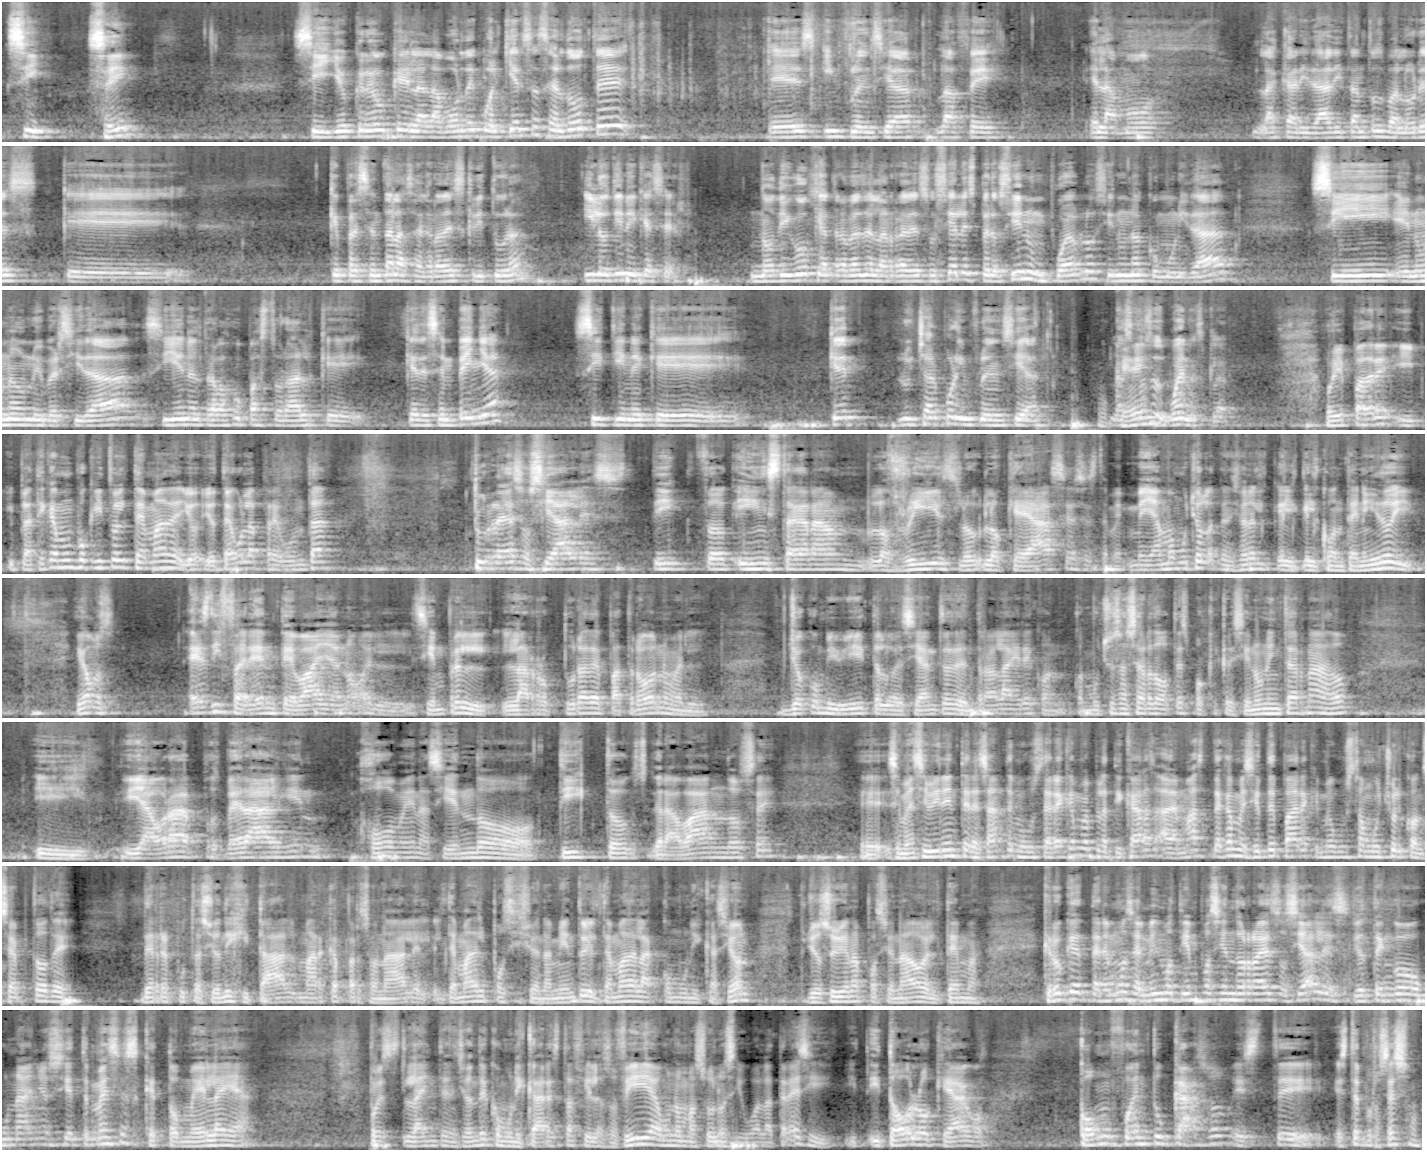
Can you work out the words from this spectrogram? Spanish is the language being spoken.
Sí. ¿Sí? Sí, yo creo que la labor de cualquier sacerdote es influenciar la fe, el amor, la caridad y tantos valores que, que presenta la Sagrada Escritura y lo tiene que hacer. No digo que a través de las redes sociales, pero sí en un pueblo, sí en una comunidad, sí en una universidad, sí en el trabajo pastoral que, que desempeña, sí tiene que, que luchar por influenciar okay. las cosas buenas, claro. Oye, padre, y, y platícame un poquito el tema de, yo, yo te hago la pregunta, tus redes sociales, TikTok, Instagram, los reels, lo, lo que haces, este, me, me, llama mucho la atención el, el, el contenido y, digamos, es diferente, vaya, ¿no? El, siempre la ruptura de patrón el... Yo conviví, te lo decía antes de entrar al aire, con, muchos sacerdotes porque crecí en un internado y, ahora pues ver a alguien joven haciendo TikToks, grabándose, eh, se me hace bien interesante. Me gustaría que me platicaras, además, déjame decirte, padre, que me gusta mucho el concepto de, de reputación digital, marca personal, el, el tema del posicionamiento y el tema de la comunicación. Yo soy un apasionado del tema creo que tenemos el mismo tiempo haciendo redes sociales. Yo tengo un año, siete meses que tomé la, pues, la intención de comunicar esta filosofía, uno más uno es igual a tres y, y, y todo lo que hago. ¿Cómo fue en tu caso este, este proceso?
